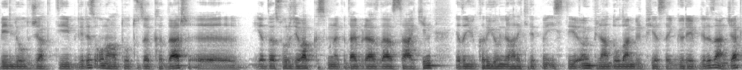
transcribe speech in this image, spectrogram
belli olacak diyebiliriz. 16.30'a kadar e, ya da soru cevap kısmına kadar biraz daha sakin ya da yukarı yönlü hareket etme isteği ön planda olan bir piyasa görebiliriz. Ancak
